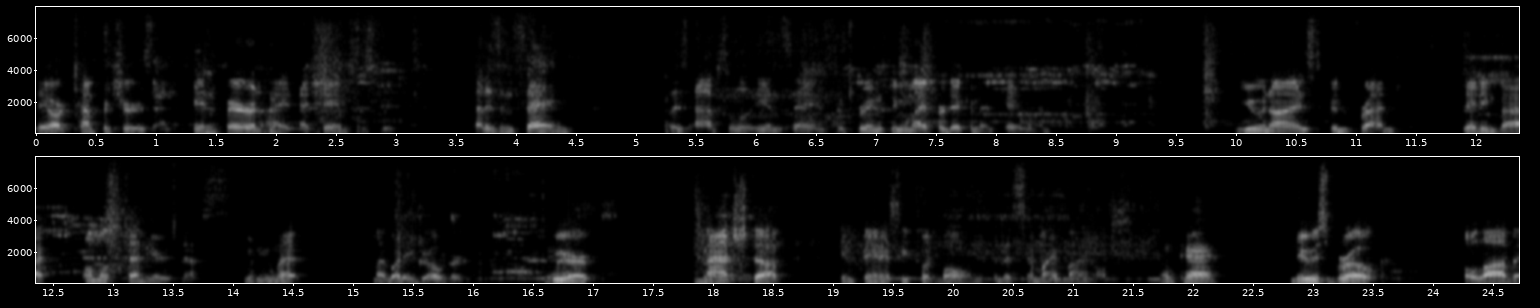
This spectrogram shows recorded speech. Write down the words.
They are temperatures in Fahrenheit at games this weekend. That is insane. That is absolutely insane. Which brings me to my predicament, K1. You and I's good friend, dating back almost 10 years now, when you met my buddy Grover. Yeah. We are matched up in fantasy football in the semifinals. Okay. News broke. Olave,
